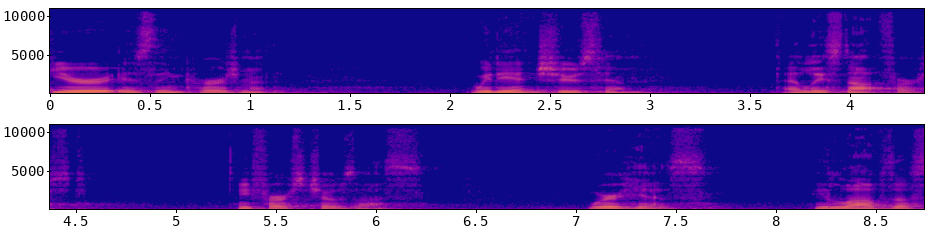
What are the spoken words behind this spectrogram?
here is the encouragement we didn't choose Him, at least not first. He first chose us. We're His. He loves us.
